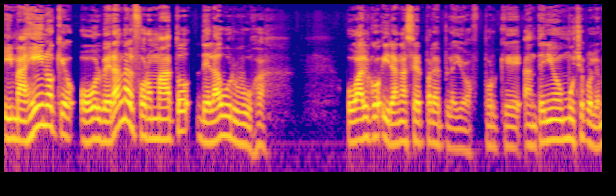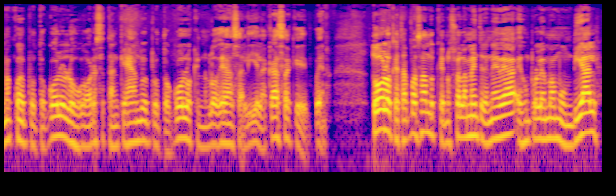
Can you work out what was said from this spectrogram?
imagino que volverán al formato de la burbuja, o algo irán a hacer para el playoff, porque han tenido muchos problemas con el protocolo, los jugadores se están quejando del protocolo, que no lo dejan salir de la casa, que bueno, todo lo que está pasando, que no solamente la NBA, es un problema mundial,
